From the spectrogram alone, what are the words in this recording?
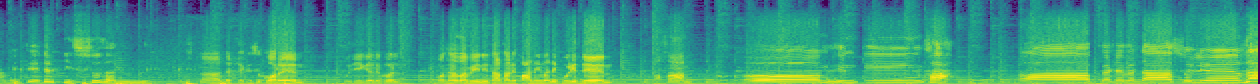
আমি তো এদের কিছু জানি না কিছু করেন। পড়িয়ে গেলে কোন তাড়াতাড়ি পানি মানি পড়িয়ে দেন। আসান ওম হিং ফা সব পেটে বেটা চলিয়ে যা।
